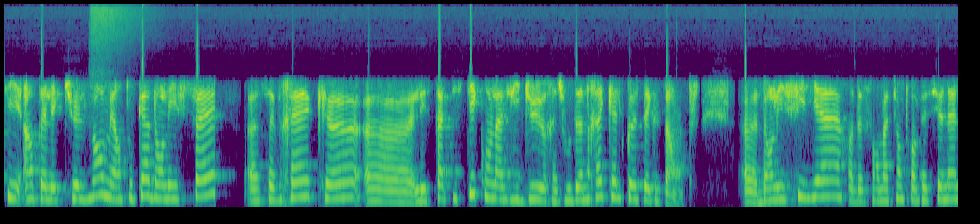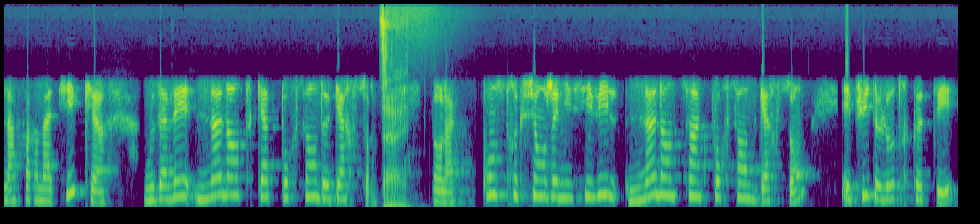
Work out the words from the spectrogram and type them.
si intellectuellement, mais en tout cas dans les faits, euh, c'est vrai que euh, les statistiques ont la vie dure et je vous donnerai quelques exemples. Euh, dans les filières de formation professionnelle informatique, vous avez 94% de garçons. Ah dans la construction génie civil, 95% de garçons. Et puis de l'autre côté,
